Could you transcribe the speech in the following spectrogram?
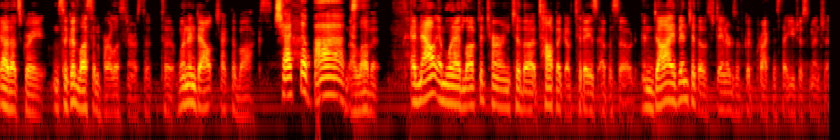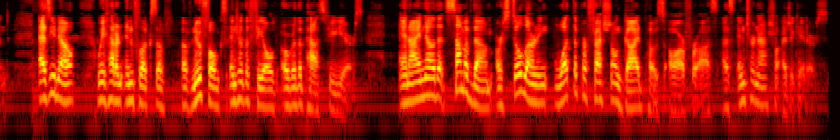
Yeah, that's great. It's a good lesson for our listeners to, to when in doubt, check the box. Check the box. I love it. And now, Emily, I'd love to turn to the topic of today's episode and dive into those standards of good practice that you just mentioned. As you know, we've had an influx of, of new folks enter the field over the past few years. And I know that some of them are still learning what the professional guideposts are for us as international educators.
